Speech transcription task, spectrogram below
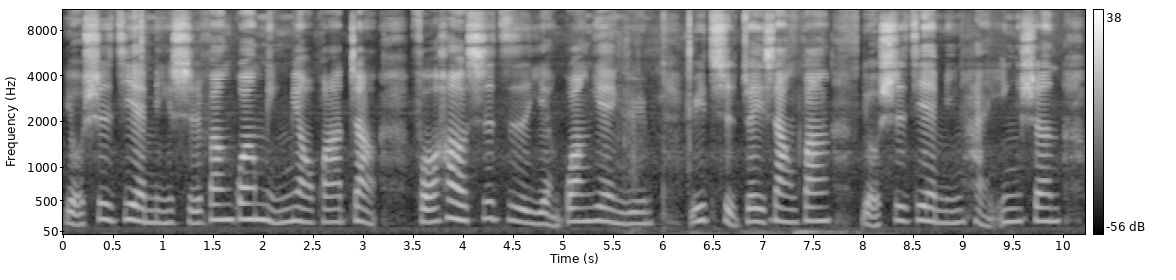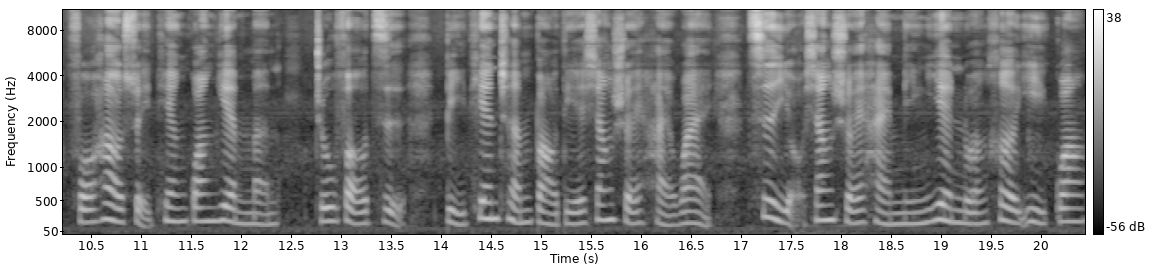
有世界名十方光明妙花藏，佛号狮子眼光焰云。于此最上方有世界名海音声，佛号水天光焰门。诸佛子。比天成宝蝶香水海外，次有香水海明焰轮鹤异光，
